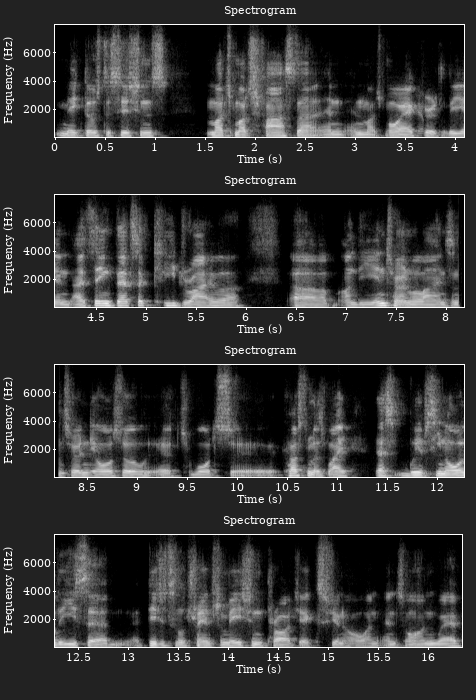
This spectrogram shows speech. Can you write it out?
make those decisions much much faster and and much more accurately. And i think that's a key driver uh, on the internal lines and certainly also uh, towards uh, customers. Why there's we've seen all these uh, digital transformation projects you know and, and so on where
